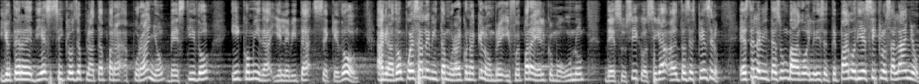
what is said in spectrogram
y yo te daré 10 ciclos de plata para, por año, vestido y comida. Y el levita se quedó. Agradó pues al levita morar con aquel hombre y fue para él como uno de sus hijos. Siga, entonces piénselo, este levita es un vago y le dice, te pago 10 ciclos al año,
